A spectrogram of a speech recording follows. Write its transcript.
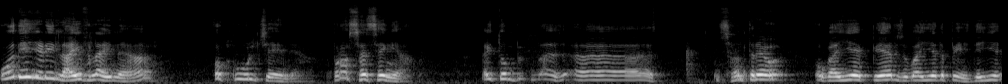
ਉਹਦੀ ਜਿਹੜੀ ਲਾਈਫ ਲਾਈਨ ਆ ਉਹ ਕੂਲ ਚੇਨ ਆ ਪ੍ਰੋਸੈਸਿੰਗ ਆ ਇਥੋਂ ਸੰਤਰੇ ਉਗਾਈਏ ਪੇਅਰਸ ਉਗਾਈਏ ਤੇ ਭੇਜ ਦਈਏ,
